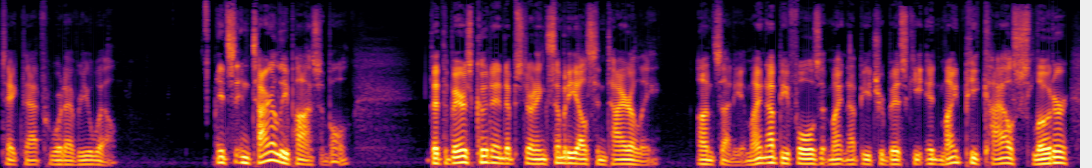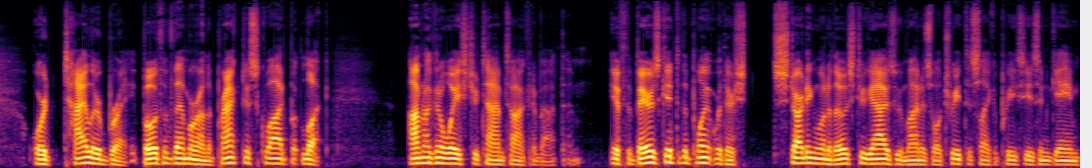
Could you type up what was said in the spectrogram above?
Take that for whatever you will. It's entirely possible that the Bears could end up starting somebody else entirely on Sunday. It might not be Foles, it might not be Trubisky, it might be Kyle Sloter or Tyler Bray. Both of them are on the practice squad, but look, I'm not going to waste your time talking about them. If the Bears get to the point where they're starting one of those two guys, we might as well treat this like a preseason game,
